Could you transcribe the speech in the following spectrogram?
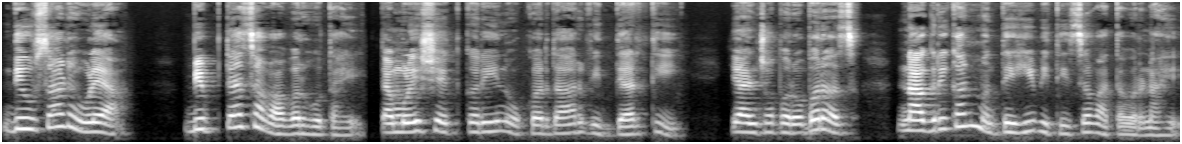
दिवसाढवळ्या बिबट्याचा वावर होत आहे. त्यामुळे शेतकरी नोकरदार विद्यार्थी यांच्याबरोबरच नागरिकांमध्येही भीतीचं वातावरण आहे.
